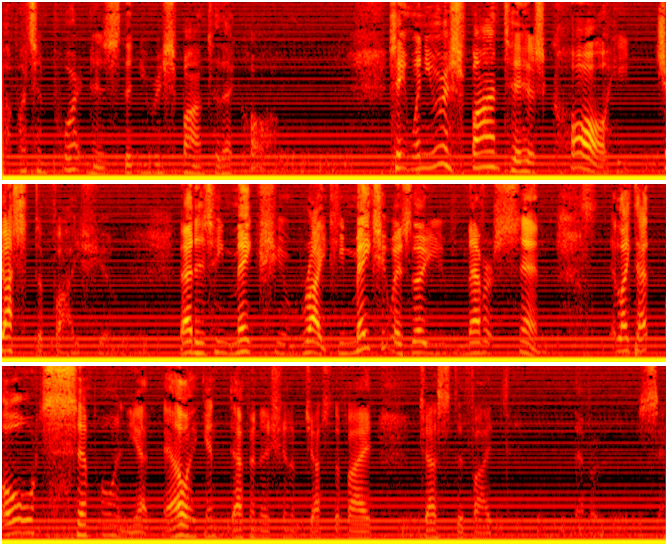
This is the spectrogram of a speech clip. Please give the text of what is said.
But what's important is that you respond to that call. See, when you respond to his call, he justifies you. That is, he makes you right. He makes you as though you've never sinned. Like that old, simple, and yet elegant definition of justified, justified, never sinned.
